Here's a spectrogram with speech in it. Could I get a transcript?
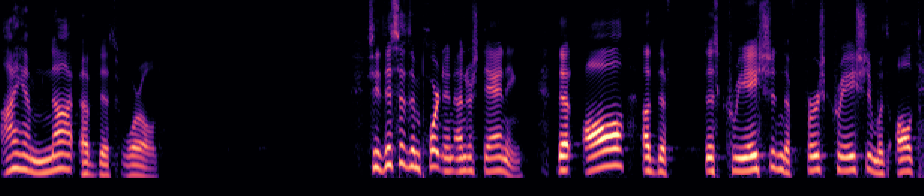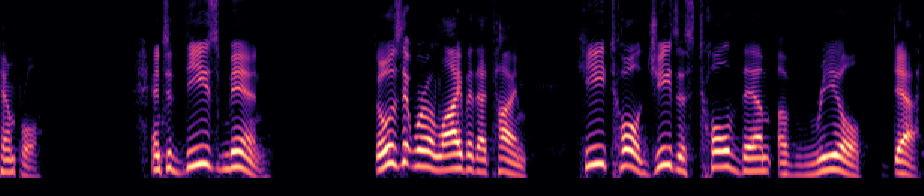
I am not of this world. See, this is important in understanding that all of the, this creation, the first creation, was all temporal. And to these men, those that were alive at that time, he told, Jesus told them of real death.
